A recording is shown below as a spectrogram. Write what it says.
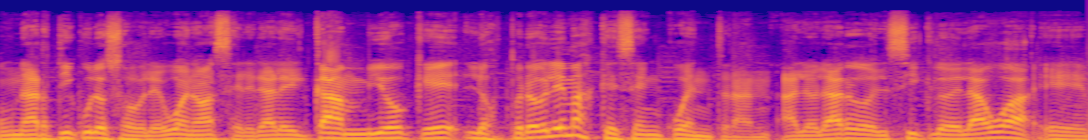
un artículo sobre, bueno, acelerar el cambio, que los problemas que se encuentran a lo largo del ciclo del agua, eh,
